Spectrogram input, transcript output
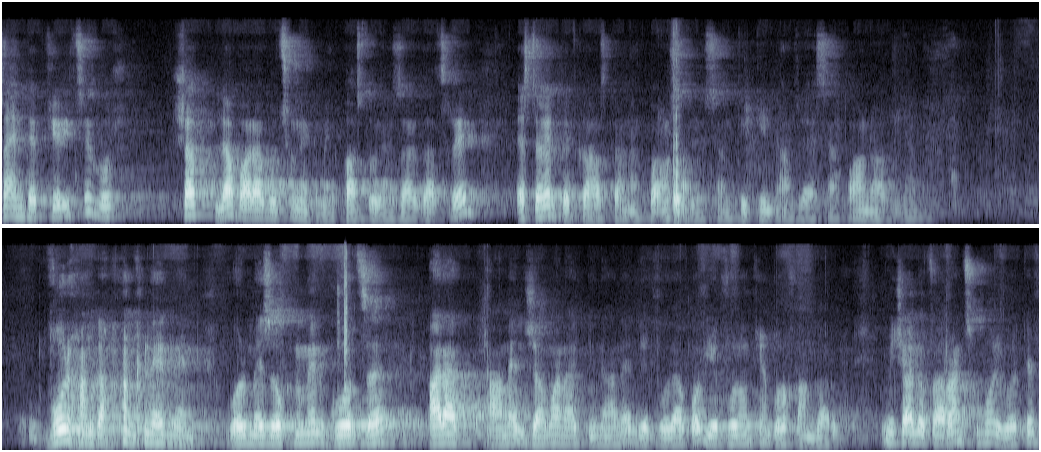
սա այն դեպքերից է, որ շատ լավ արագություն ենք մենք աստորեն զարգացրել։ Այստեղ էլ պետք է հասկանանք, պարոն Սանյոսյան, Տիկին Անդրեասյան, պարոն Ավինյան, որ հանգամանքներն են, որ մեզ օգնում են գործը արագ անել, ժամանակին անել եւ որակով եւ որոնք են որ խանգարում են։ Իմիջիալոց առանց հումորի, որովհետեւ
